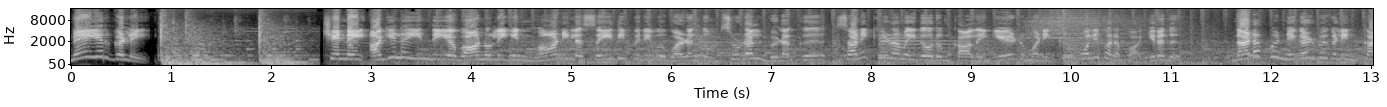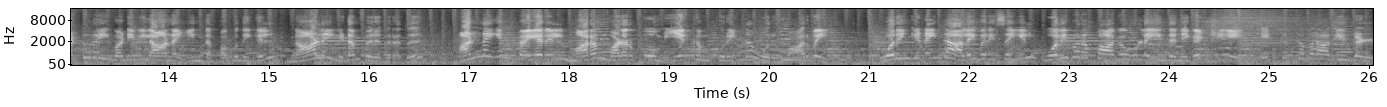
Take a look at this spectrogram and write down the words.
நேயர்களே சென்னை அகில இந்திய வானொலியின் மாநில செய்திப் பிரிவு வழங்கும் சுழல் விளக்கு சனிக்கிழமை தோறும் காலை ஏழு மணிக்கு ஒலிபரப்பாகிறது. நடப்பு நிகழ்வுகளின் கட்டுரை வடிவிலான இந்த பகுதியில் நாளை இடம்பெறுகிறது. அன்னையின் பெயரில் மரம் வளர்ப்போம் இயக்கம் குறித்த ஒரு பார்வை. ஒருங்கிணைந்த அலைவரிசையில் ஒலிபரப்பாக உள்ள இந்த நிகழ்ச்சியை கேட்க தவறாதீர்கள்.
